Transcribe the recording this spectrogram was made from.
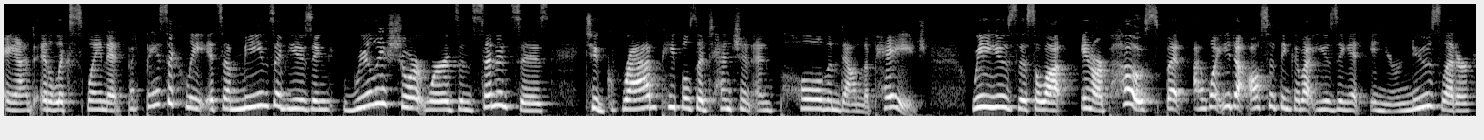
and it'll explain it. But basically, it's a means of using really short words and sentences to grab people's attention and pull them down the page. We use this a lot in our posts, but I want you to also think about using it in your newsletter.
